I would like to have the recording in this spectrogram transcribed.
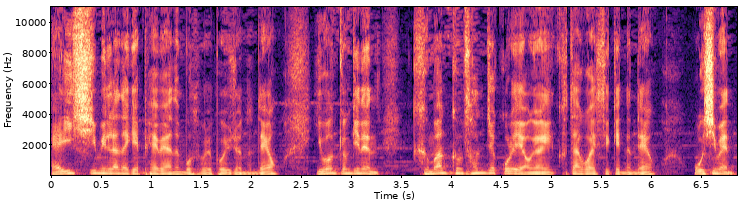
AC 밀란에게 패배하는 모습을 보여줬는데요. 이번 경기는 그만큼 선제골의 영향이 크다고 할 수 있겠는데요. 오시면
